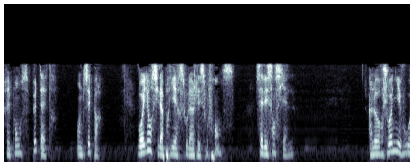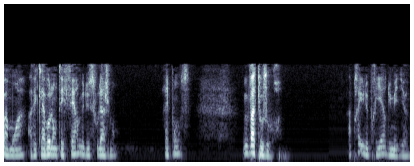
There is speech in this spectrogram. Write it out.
Réponse Peut-être. On ne sait pas. Voyons si la prière soulage les souffrances. C'est l'essentiel. Alors joignez-vous à moi avec la volonté ferme du soulagement. Réponse Va toujours. Après une prière du médium.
